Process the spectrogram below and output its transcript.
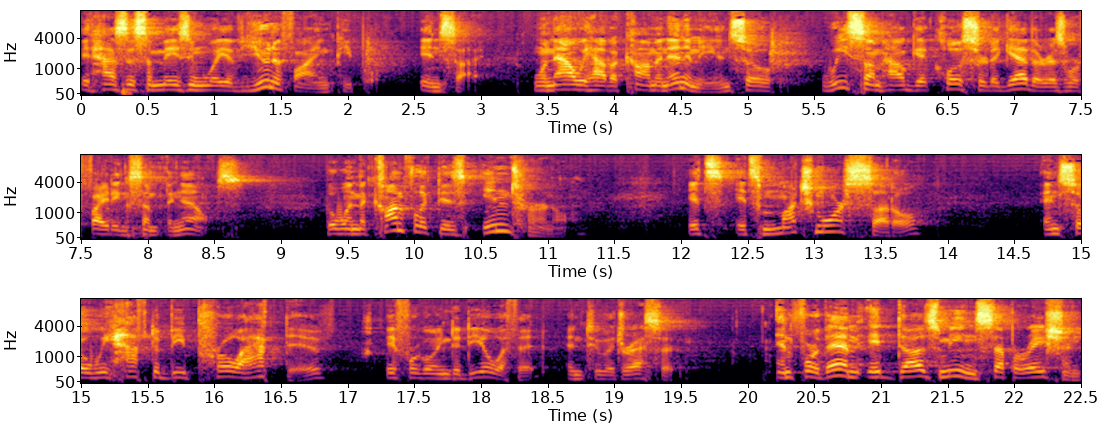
it has this amazing way of unifying people inside. Well, now we have a common enemy, and so we somehow get closer together as we're fighting something else. But when the conflict is internal, it's, it's much more subtle, and so we have to be proactive if we're going to deal with it and to address it. And for them, it does mean separation.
